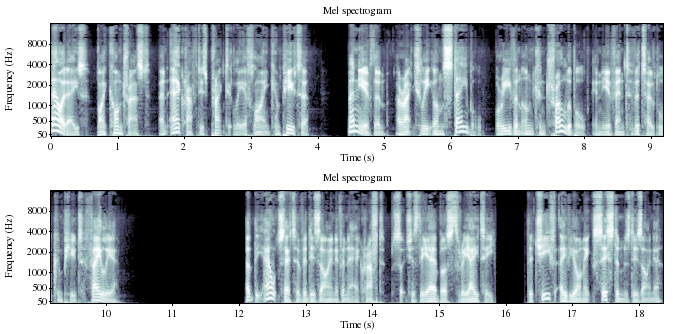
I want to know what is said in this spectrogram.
Nowadays, by contrast, an aircraft is practically a flying computer. Many of them are actually unstable or even uncontrollable in the event of a total computer failure. At the outset of a design of an aircraft, such as the Airbus 380, the chief avionics systems designer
